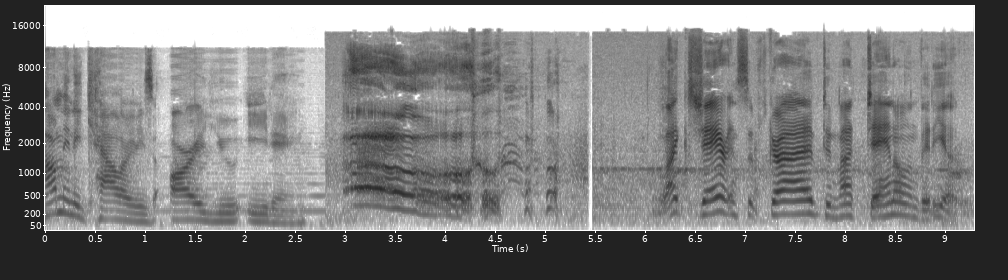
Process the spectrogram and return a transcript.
How many calories are you eating? Oh! like, share, and subscribe to my channel and videos.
